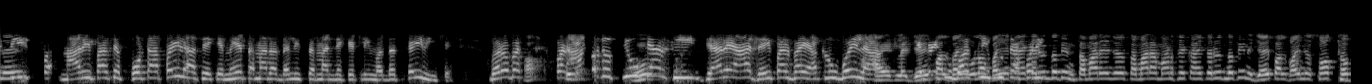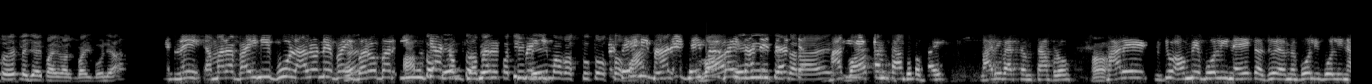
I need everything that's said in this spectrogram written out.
ને. ફોટા પડ્યા છે કે મેં તમારા દલિત સમાજને કેટલી મદદ કરી છે. બરોબર? પણ આ બધું થયું ક્યારથી? જ્યારે આ જયપાલભાઈ આટલું બોલ્યા એટલે જયપાલભાઈ ને તમારે તમારા માણસે કઈ કર્યું નથી ને જયપાલભાઈ ને શોખ થતો એટલે જયપાલભાઈ બોલ્યા. નહીં. અમારા ભાઈની ભૂલ. હાલો ને ભાઈ બરોબર. ઈ હું ક્યાં કહું છું? પછી બેયમાં વસ્તુ તો પેલી મારે જયપાલભાઈ સાથે ચર્ચા- વાત- તમ સાંભળો ભાઈ. મારી વાત તમે સાંભળો. મારે જો અમે બોલીને એક જ હોય અમે બોલી બોલીને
